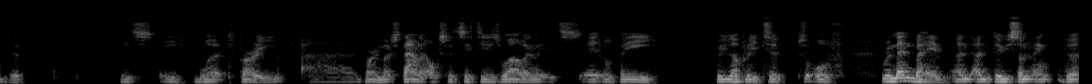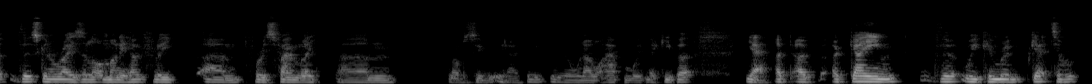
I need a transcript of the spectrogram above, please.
he's a he's he's worked very uh, very much down at Oxford City as well, and it's it'll be be lovely to sort of remember him and, and do something that that's going to raise a lot of money, hopefully um, for his family. Um, obviously, you know we, we, all know what happened with Mickey, but yeah, a, a, a game that we can re- get to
